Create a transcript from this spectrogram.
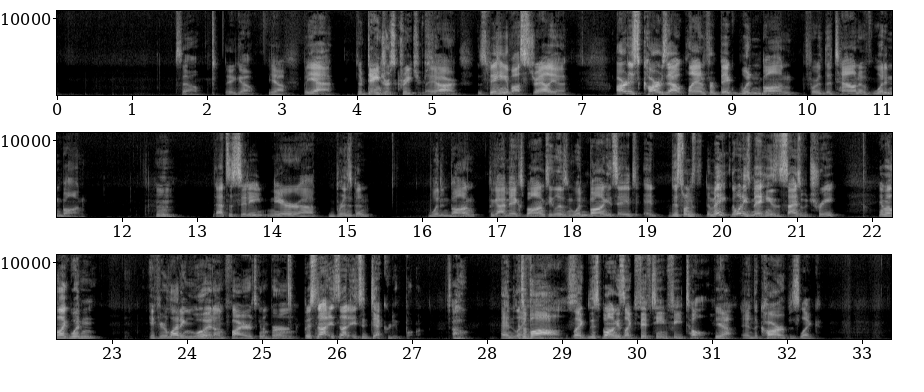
So there you go. Yeah. But yeah, They're dangerous creatures. they are. Speaking of Australia, artist carves out plan for big wooden bong for the town of Woodenbong. Hmm. That's a city near uh, Brisbane. Woodenbong. The guy makes bongs. He lives in Woodenbong. It's it, it, this one's the make the one he's making is the size of a tree, Yeah, but like, wouldn't if you're lighting wood on fire, it's gonna burn. but it's not. It's not. It's a decorative bong. Oh, And like it's a vase. like this bong is like 15 feet tall. yeah, And the carb is like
